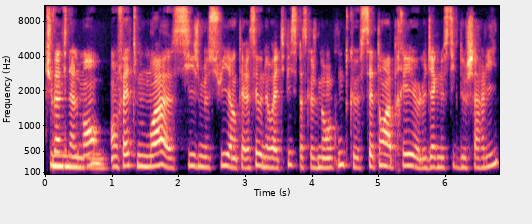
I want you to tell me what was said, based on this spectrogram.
tu vas finalement, mmh. en fait, moi, si je me suis intéressée aux neuroatypies, c'est parce que je me rends compte que sept ans après euh, le diagnostic de Charlie,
